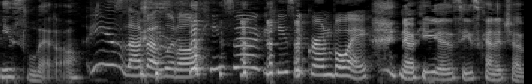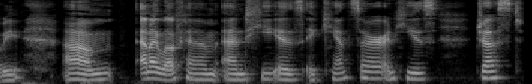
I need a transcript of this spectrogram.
He's little. He's not that little. He's a he's a grown boy. No, he is. He's kind of chubby. Um, and I love him. And he is a cancer, and he's just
